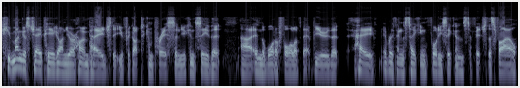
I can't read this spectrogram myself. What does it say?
humongous JPEG on your homepage that you forgot to compress, and you can see that uh, in the waterfall of that view that hey, everything's taking 40 seconds to fetch this file.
